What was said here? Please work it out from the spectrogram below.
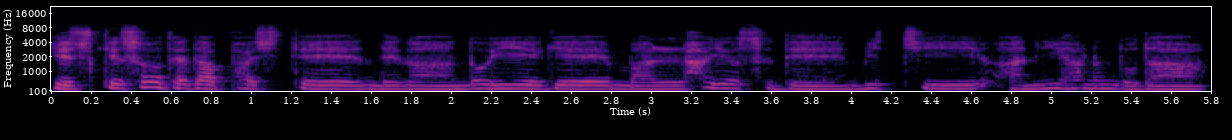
예수께서 대답하시되 내가 너희에게 말하였으되 믿지 아니하는도다.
